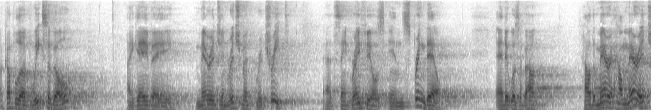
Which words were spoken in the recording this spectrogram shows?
A couple of weeks ago, I gave a marriage enrichment retreat at St. Raphael's in Springdale. And it was about how, the mar- how marriage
